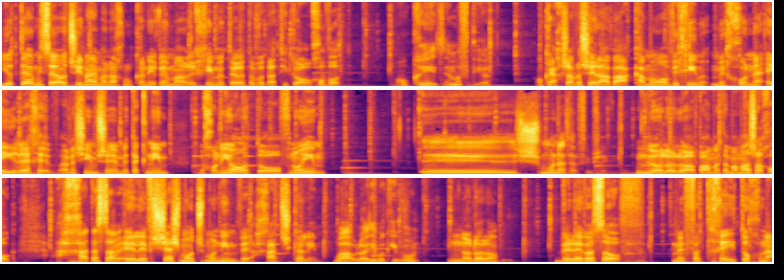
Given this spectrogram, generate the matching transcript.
יותר מסייעות שיניים, אנחנו כנראה מעריכים יותר את עבודת טיטוע הרחובות. אוקיי, זה מפתיע. אוקיי, עכשיו לשאלה הבאה, כמה מרוויחים מכונאי רכב, אנשים שמתקנים מכוניות או אופנועים? אה, 8,000 שקל. לא, לא, לא, הפעם אתה ממש רחוק. 11,681 שקלים. וואו, לא הייתי בכיוון. לא, לא, לא. ולבסוף, מפתחי תוכנה.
